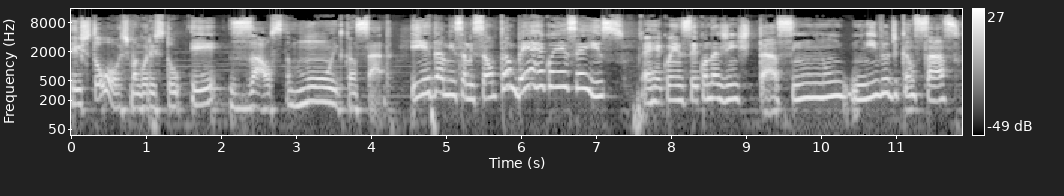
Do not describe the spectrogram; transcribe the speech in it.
Eu estou ótima, agora estou exausta, muito cansada. E da missa missão também é reconhecer isso. É reconhecer quando a gente tá assim num nível de cansaço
